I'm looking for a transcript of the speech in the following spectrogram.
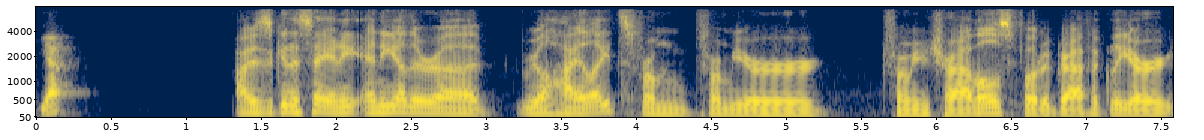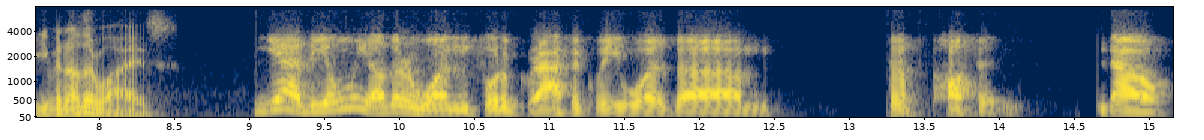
yeah. I was gonna say any any other uh, real highlights from from your from your travels photographically or even otherwise. Yeah, the only other one photographically was um, the Puffin. Now,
